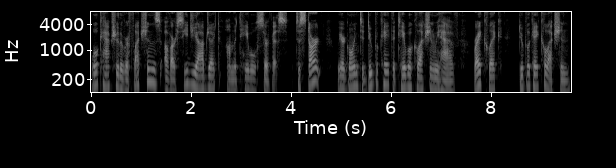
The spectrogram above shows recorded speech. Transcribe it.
we'll capture the reflections of our CG object on the table surface. To start, we are going to duplicate the table collection we have, right click, duplicate collection,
